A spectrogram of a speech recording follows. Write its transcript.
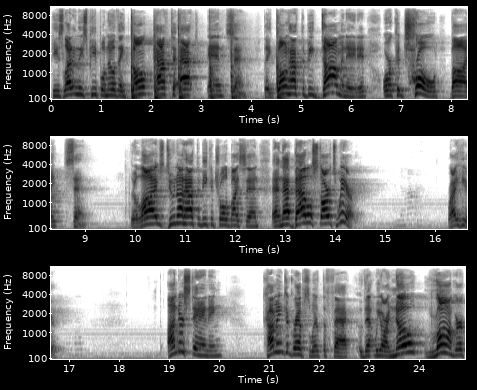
he's letting these people know they don't have to act in sin. They don't have to be dominated or controlled by sin. Their lives do not have to be controlled by sin. And that battle starts where? Right here. Understanding, coming to grips with the fact that we are no longer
